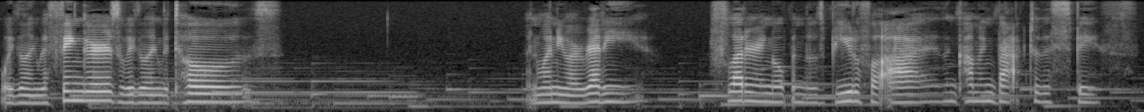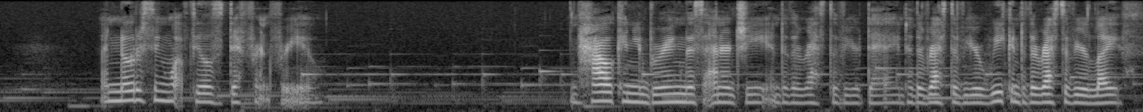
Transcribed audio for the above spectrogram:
wiggling the fingers, wiggling the toes. And when you are ready, fluttering open those beautiful eyes and coming back to this space and noticing what feels different for you. And how can you bring this energy into the rest of your day, into the rest of your week, into the rest of your life?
